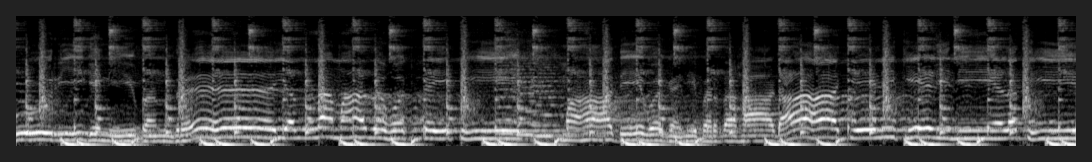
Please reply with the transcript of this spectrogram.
ಊರಿಗೆ ನೀ ಬಂದ್ರೆ ಎಲ್ಲ ಮಾದ ಹೊಕ್ಕೈತಿ ಮಹಾದೇವ ಗನಿ ಬರ್ದ ಹಾಡ ಕೇಳಿ ಕೇಳಿ ನೀ ಎಳತಿ.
